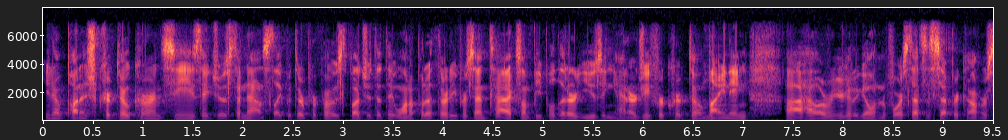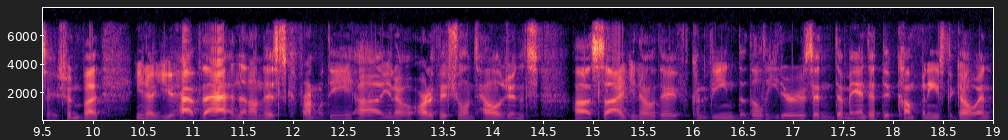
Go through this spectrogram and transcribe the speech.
you know, punish cryptocurrencies. They just announced, like, with their proposed budget, that they want to put a 30% tax on people that are using energy for crypto mining. Uh, however, you're going to go and enforce that's a separate conversation. But you know, you have that, and then on this front with the uh, you know artificial intelligence uh, side, you know, they've convened the leaders and demanded the companies to go and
